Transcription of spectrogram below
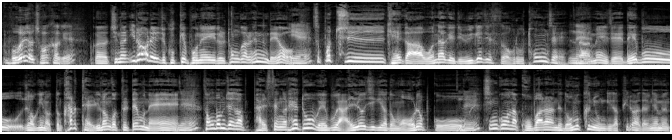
뭐예요, 정확하게? 그러니까 지난 1월에 이제 국회 본회의를 통과를 했는데요. 예. 스포츠계가 워낙에 이제 위계질서 그리고 통제 네. 그다음에 이제 내부적인 어떤 카르텔 이런 것들 때문에 네. 성범죄가 발생을 해도 외부에 알려지기가 너무 어렵고 네. 신고나 고발하는데 너무 큰 용기가 필요하다. 왜냐하면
